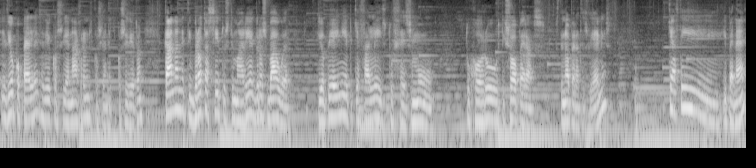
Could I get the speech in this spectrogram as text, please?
οι δύο κοπέλες, οι δύο 21χρονες, 21 και 22 ετών, κάνανε την πρότασή τους στη Μαρία Γκροσμπάουερ, η οποία είναι η επικεφαλής του θεσμού του χορού της όπερας στην όπερα της Βιέννης και αυτή είπε ναι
